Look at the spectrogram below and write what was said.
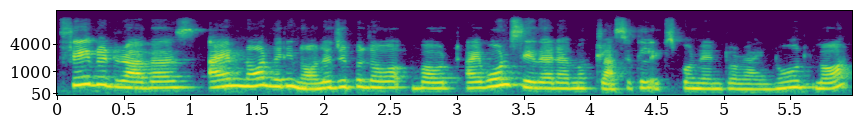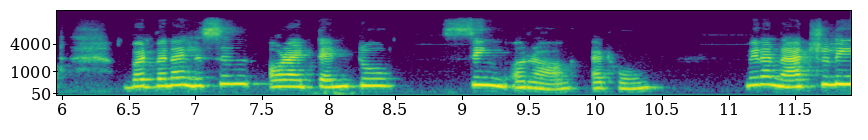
favorite ragas. I am not very knowledgeable about. I won't say that I'm a classical exponent or I know a lot, but when I listen or I tend to sing a rag at home, मेरा naturally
